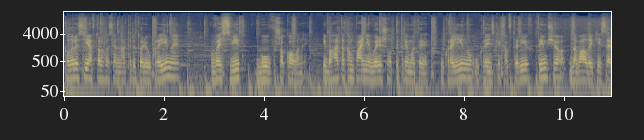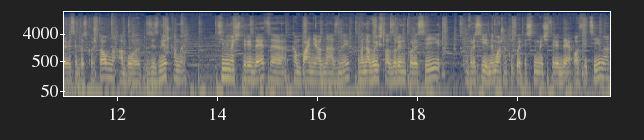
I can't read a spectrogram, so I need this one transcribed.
Коли Росія вторглася на територію України, весь світ був шокований. І багато компаній вирішило підтримати Україну, українських авторів тим, що давали якісь сервіси безкоштовно або зі знижками. Cinema 4D це компанія одна з них. Вона вийшла з ринку Росії. В Росії не можна купити Cinema 4D офіційно.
